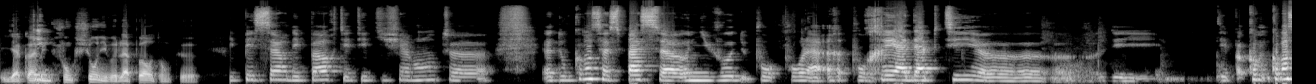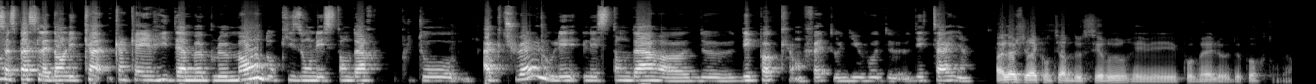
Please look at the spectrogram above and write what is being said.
il y a quand même une fonction au niveau de la porte donc euh, l'épaisseur des portes était différente donc comment ça se passe au niveau de pour pour la pour réadapter des, des comment ça se passe là dans les quincailleries d'ameublement? Donc ils ont les standards plutôt actuels ou les, les standards euh, d'époque en fait au niveau de des tailles? Ah là, je dirais qu'en termes de serrure et pommelles de porte, on a,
